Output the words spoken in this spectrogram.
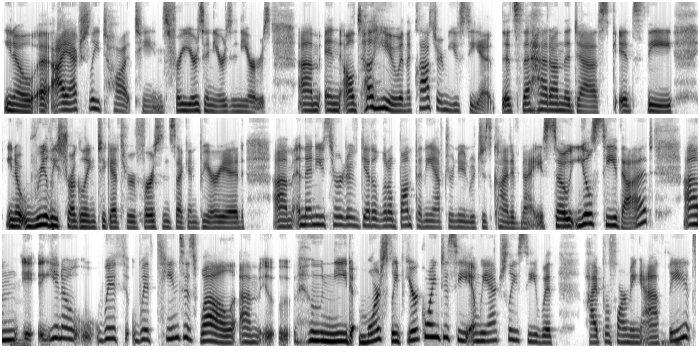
you know, uh, I actually taught teens for years and years and years. Um, and I'll tell you, in the classroom, you see it. It's the head on the desk. It's the, you know, really struggling to get through first and second period. Um, and then you sort of get a little bump in the afternoon, which is kind of nice. So you'll see that. Um, mm. You know, with with teens as well um, who need more sleep, you're going to see, and we actually see with high performing athletes,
